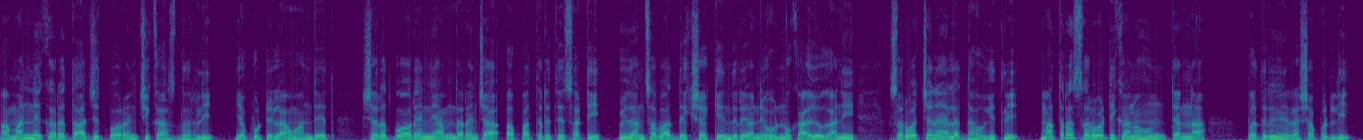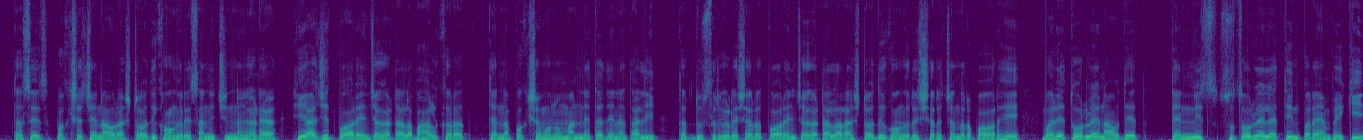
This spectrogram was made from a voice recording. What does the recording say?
अमान्य करत अजित पवारांची कास धरली. या फुटीला आव्हान देत शरद पवार यांनी आमदारांच्या अपात्रतेसाठी विधानसभा अध्यक्ष केंद्रीय निवडणूक आयोग आणि सर्वोच्च न्यायालयात धाव घेतली. मात्र सर्व ठिकाणाहून त्यांना पदरी निराशा पडली. तसेच पक्षाचे नाव राष्ट्रवादी काँग्रेस आणि चिन्ह घड्याळ ही अजित पवार यांच्या गटाला बहाल करत त्यांना पक्ष म्हणून मान्यता देण्यात आली. तर दुसरीकडे शरद पवार यांच्या गटाला राष्ट्रवादी काँग्रेस शरदचंद्र पवार हे भले थोरले नाव देत त्यांनीच सुचवलेल्या तीन पर्यायांपैकी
